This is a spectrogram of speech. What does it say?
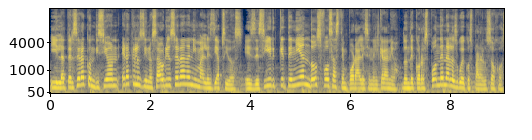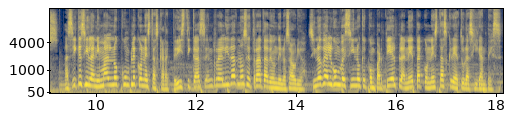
Y la tercera condición era que los dinosaurios eran animales diápsidos, es decir, que tenían dos fosas temporales en el cráneo, donde corresponden a los huecos para los ojos. Así que si el animal no cumple con estas características, en realidad no se trata de un dinosaurio, sino de algún vecino que compartía el planeta con estas criaturas gigantes.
